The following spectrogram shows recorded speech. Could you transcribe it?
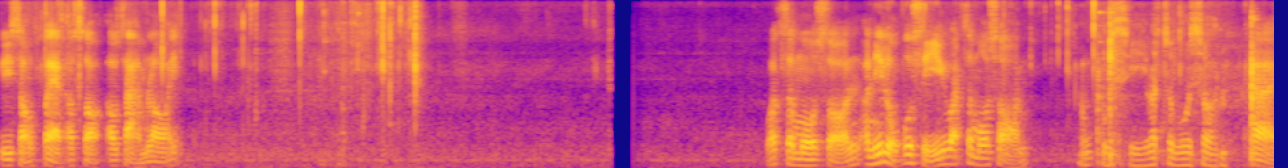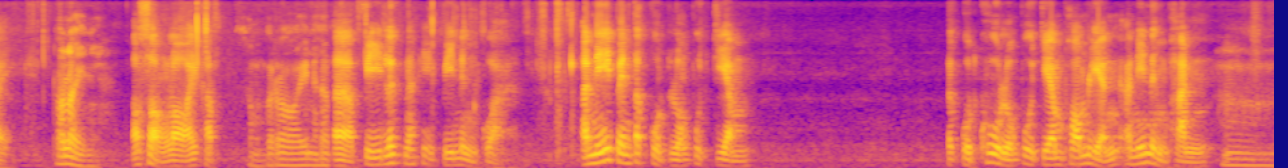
ปีสองแปดเอาสองเอาสามร้อยวัดสโมสร อันนี้หลวงปู่ศรีวัดสโมสรหลวงปู่ศรีวัดสโมสรใช่เท่าไหร่นี่เอาสองร้อยครับสองร้อยนะครับอ่าปีลึกนะพี่ปีหนึ่งกว่า อันนี้เป็นตะกรุดหลวงปู่เจียม ตะกรุดคู่หลวงปู่เจียมพร้อมเหรียญอันนี้หนึ่งพันอืม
